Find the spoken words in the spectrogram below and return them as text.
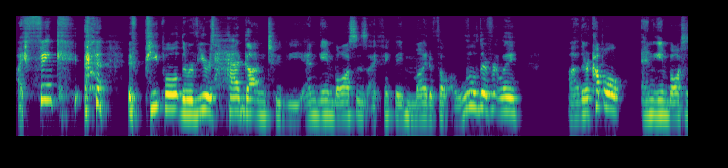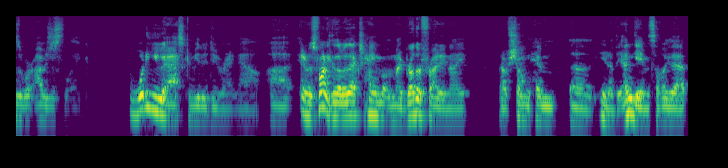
I think if people, the reviewers had gotten to the end game bosses, I think they might have felt a little differently. Uh, there are a couple end game bosses where I was just like, "What are you asking me to do right now?" Uh, and it was funny because I was actually hanging out with my brother Friday night, and I was showing him, uh, you know, the end game and stuff like that.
